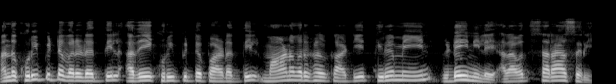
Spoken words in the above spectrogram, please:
அந்த குறிப்பிட்ட வருடத்தில் அதே குறிப்பிட்ட பாடத்தில் மாணவர்கள் காட்டிய திறமையின் இடைநிலை அதாவது சராசரி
